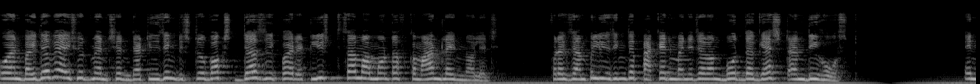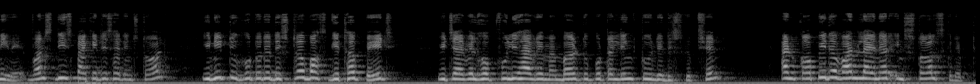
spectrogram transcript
Oh, and by the way, I should mention that using DistroBox does require at least some amount of command line knowledge. For example, using the package manager on both the guest and the host. Anyway, once these packages are installed, you need to go to the DistroBox GitHub page, which I will hopefully have remembered to put a link to in the description and copy the one-liner install script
